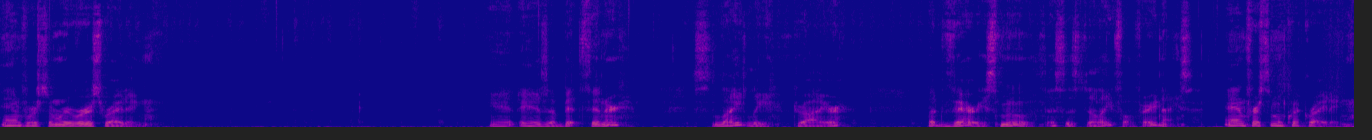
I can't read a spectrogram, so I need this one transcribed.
and for some reverse writing. It is a bit thinner, slightly drier, but very smooth. This is delightful, very nice. And for some quick writing.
